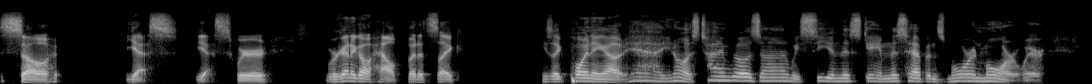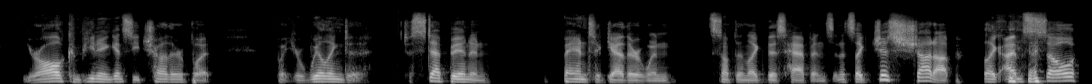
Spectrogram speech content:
so, yes. Yes, we're we're going to go help, but it's like he's like pointing out, yeah, you know, as time goes on, we see in this game this happens more and more where you're all competing against each other, but but you're willing to to step in and band together when something like this happens. And it's like, just shut up. Like I'm so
